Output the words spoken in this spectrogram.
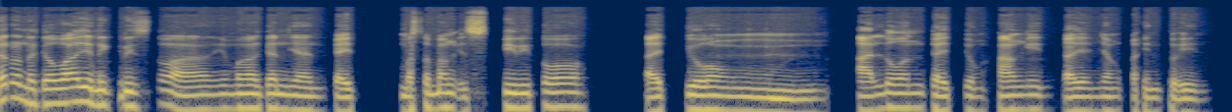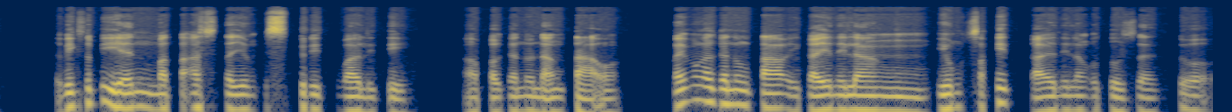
Pero nagawa yan ni Kristo, ha? yung mga ganyan, kahit masamang espiritu, kahit yung alon, kahit yung hangin, kaya niyang pahintuin. Ibig sabihin, mataas na yung spirituality ah, pag ano na ang tao may mga ganong tao, eh, kaya nilang, yung sakit, kaya nilang utusan. So,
